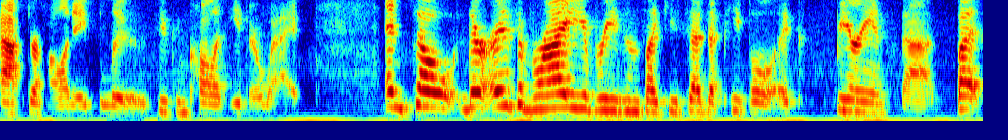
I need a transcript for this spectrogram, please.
after holiday blues. You can call it either way. And so there is a variety of reasons, like you said, that people experience that. But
